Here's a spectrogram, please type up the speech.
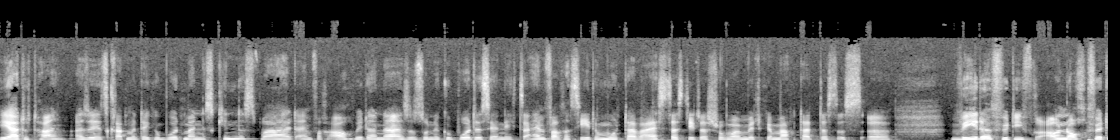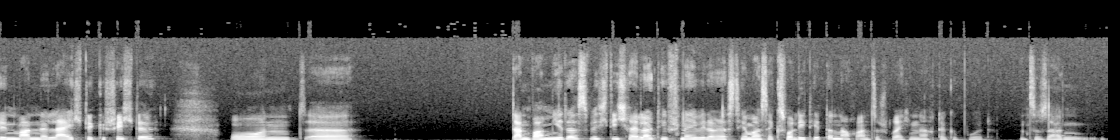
Ja, total. Also jetzt gerade mit der Geburt meines Kindes war halt einfach auch wieder, ne, also so eine Geburt ist ja nichts Einfaches. Jede Mutter weiß das, die das schon mal mitgemacht hat. Das ist äh, weder für die Frau noch für den Mann eine leichte Geschichte. Und äh, dann war mir das wichtig, relativ schnell wieder das Thema Sexualität dann auch anzusprechen nach der Geburt. Und zu sagen,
